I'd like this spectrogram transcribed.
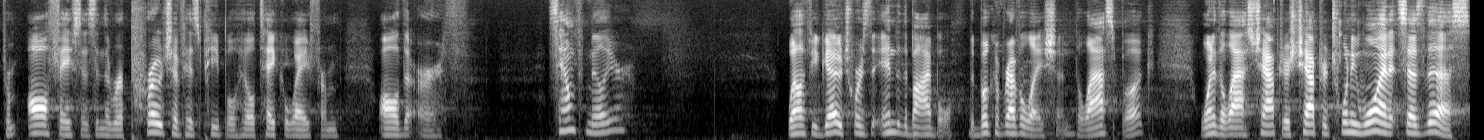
from all faces, and the reproach of his people he'll take away from all the earth. Sound familiar? Well, if you go towards the end of the Bible, the book of Revelation, the last book, one of the last chapters, chapter 21, it says this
